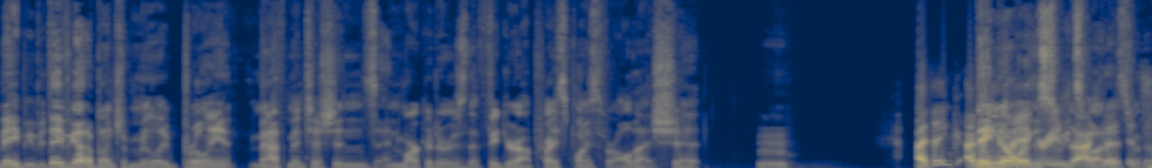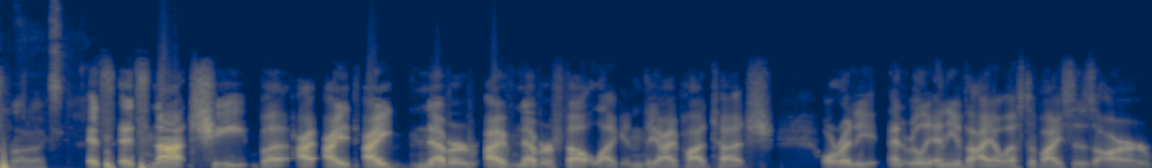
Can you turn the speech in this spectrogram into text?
Maybe, but they've got a bunch of really brilliant mathematicians and marketers that figure out price points for all that shit. Hmm. I think I they mean know I where the agree, sweet Zach, spot that is for it's, their products. it's it's not cheap, but I, I I never I've never felt like in the iPod Touch or any and really any of the iOS devices are.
